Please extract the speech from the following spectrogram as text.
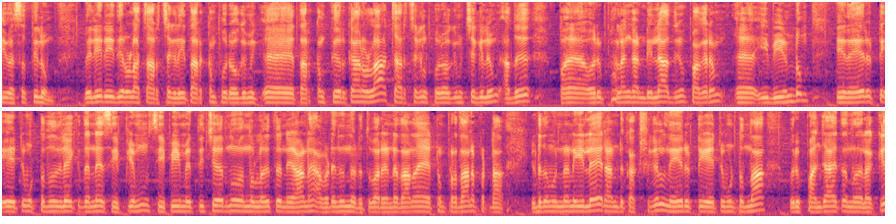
ദിവസത്തിലും വലിയ രീതിയിലുള്ള ചർച്ചകൾ ഈ തർക്കം പുരോഗമി തർക്കം തീർക്കാനുള്ള ചർച്ചകൾ പുരോഗമിച്ചെങ്കിലും അത് ഒരു ഫലം കണ്ടില്ല. അതിനു പകരം ഈ വീണ്ടും ഈ നേരിട്ട് ഏറ്റുമുട്ടുന്നതിലേക്ക് തന്നെ സി പി എമ്മും സി പി ഐയും എത്തിച്ചേർന്നു എന്നുള്ളത് തന്നെയാണ് അവിടെ നിന്ന് എടുത്തു പറയേണ്ടതാണ്. ഏറ്റവും പ്രധാനപ്പെട്ട ഇടതുമുന്നണിയിലെ രണ്ട് കക്ഷികൾ നേരിട്ട് ഏറ്റുമുട്ടുന്ന ഒരു പഞ്ചായത്ത് എന്ന നിലയ്ക്ക്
